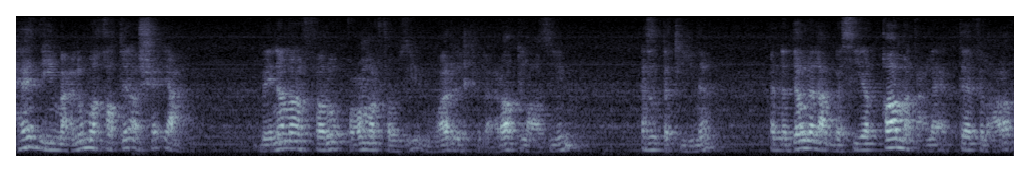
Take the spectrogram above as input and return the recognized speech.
هذه معلومة خاطئة شائعة بينما فاروق عمر فوزي المؤرخ العراقي العظيم أثبت لنا أن الدولة العباسية قامت على أكتاف العرب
